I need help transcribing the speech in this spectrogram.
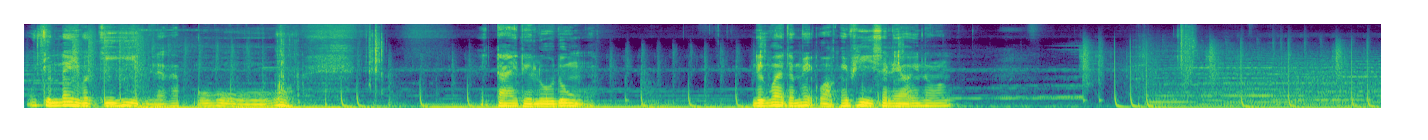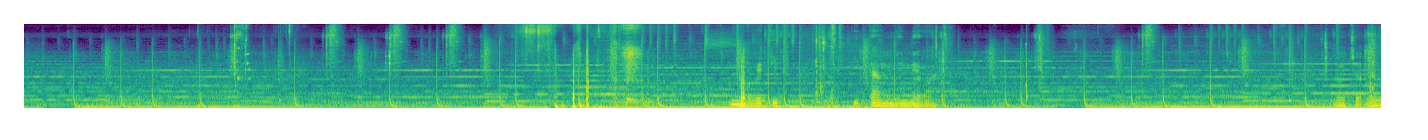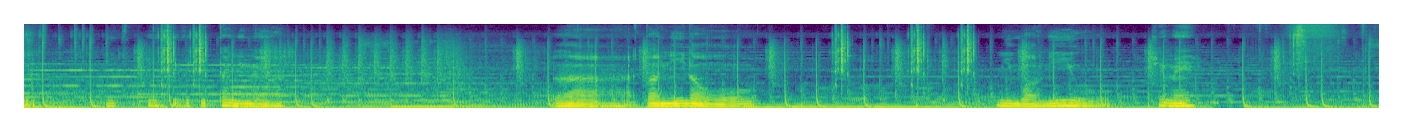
เอาจนได้เมื่อกี้หินแล้วครับ โอ้โหตายเดือรูดุ้งนึกว่าจะไม่ออกให้พี่ซะแล้วไอ้น้อง ตอนนี้เรา มีบอลนี้อยู่ ใช่ไหม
